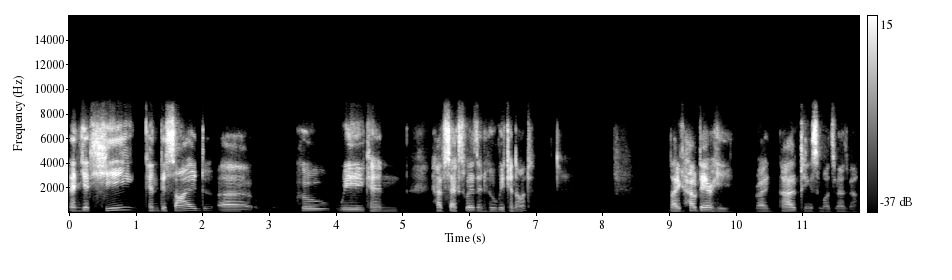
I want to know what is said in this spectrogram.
And yet he can decide uh, who we can have sex with and who we cannot. Like, how dare he, right? 他凭什么怎么样怎么样?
